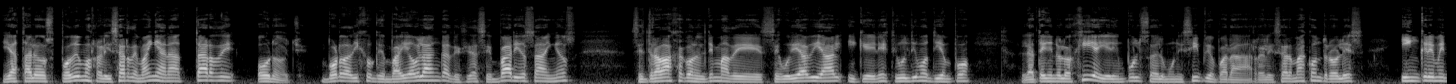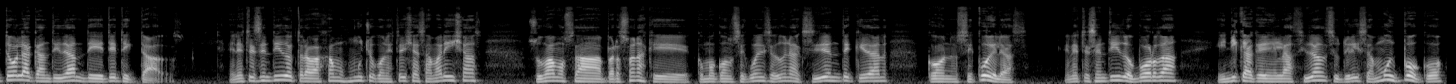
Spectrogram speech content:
y hasta los podemos realizar de mañana, tarde o noche. Borda dijo que en Bahía Blanca, desde hace varios años, se trabaja con el tema de seguridad vial y que en este último tiempo la tecnología y el impulso del municipio para realizar más controles incrementó la cantidad de detectados. En este sentido, trabajamos mucho con estrellas amarillas, sumamos a personas que, como consecuencia de un accidente, quedan con secuelas. En este sentido, Borda indica que en la ciudad se utiliza muy poco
